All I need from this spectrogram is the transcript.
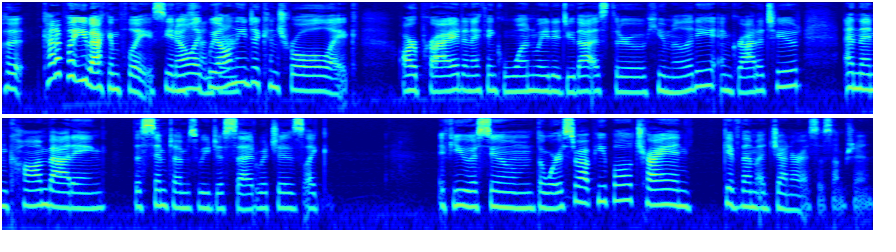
put kind of put you back in place, you know? Like we all need to control like our pride and I think one way to do that is through humility and gratitude and then combating the symptoms we just said, which is like if you assume the worst about people, try and give them a generous assumption.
